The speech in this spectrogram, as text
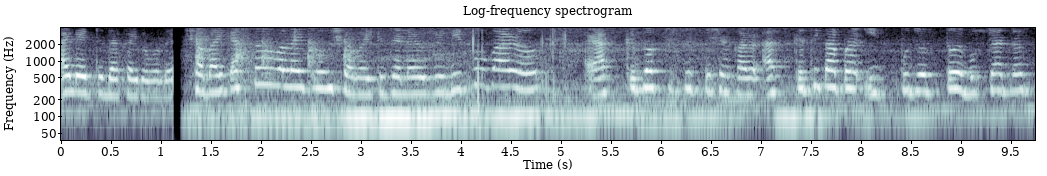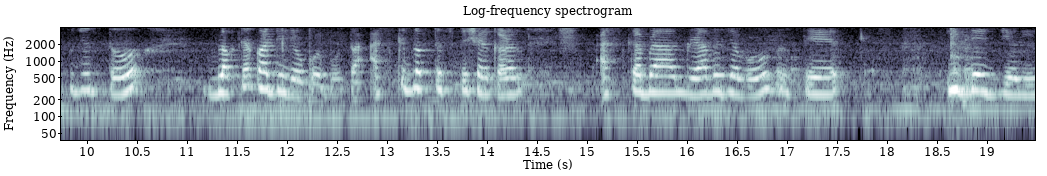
আর না একটু দেখাই তোমাদের। সবাইকে আসসালামু আলাইকুম সবাইকে জানাই ঈদ মোবারক। আর আজকের ব্লগটা একটু স্পেশাল কারণ আজকে থেকে আমরা ঈদ পর্যন্ত এবং রাত পর্যন্ত ব্লগটা কন্টিনিউ করব। তো আজকে ব্লগটা স্পেশাল কারণ আজকে আমরা গ্রামে যাব ঈদের জন্য।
